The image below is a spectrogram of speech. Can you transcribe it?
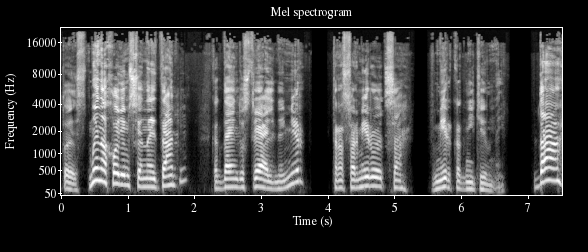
То есть мы находимся на этапе, когда индустриальный мир трансформируется в мир когнитивный. Да,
